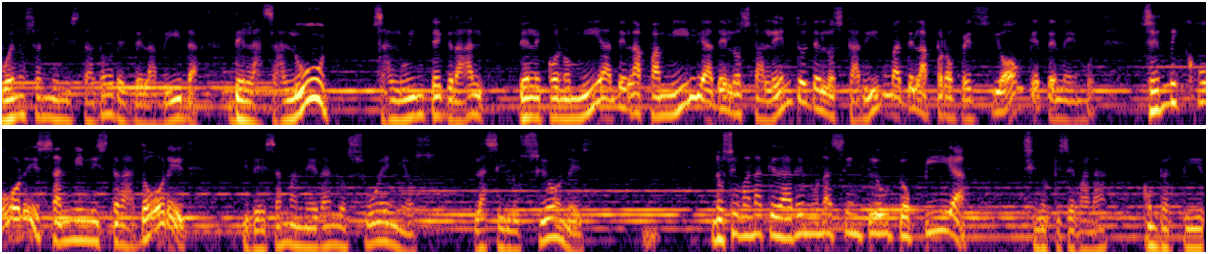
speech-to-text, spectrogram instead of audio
buenos administradores de la vida, de la salud, salud integral, de la economía, de la familia, de los talentos, de los carismas, de la profesión que tenemos. Ser mejores administradores. Y de esa manera los sueños, las ilusiones, no se van a quedar en una simple utopía, sino que se van a convertir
